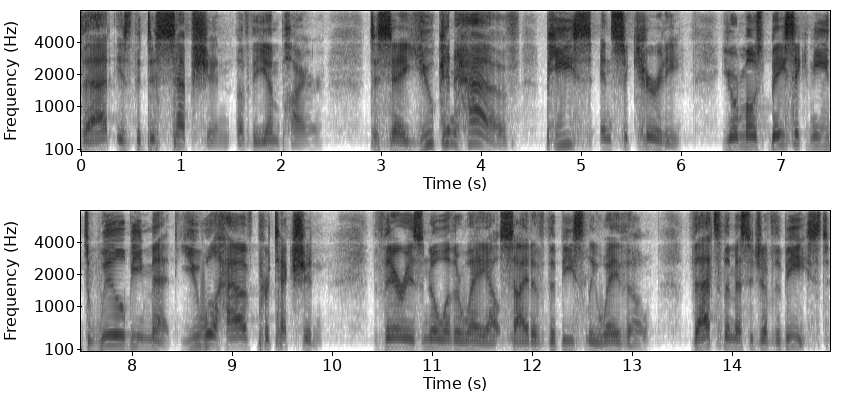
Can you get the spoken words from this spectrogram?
That is the deception of the empire to say you can have peace and security. Your most basic needs will be met. You will have protection. There is no other way outside of the beastly way, though. That's the message of the beast.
